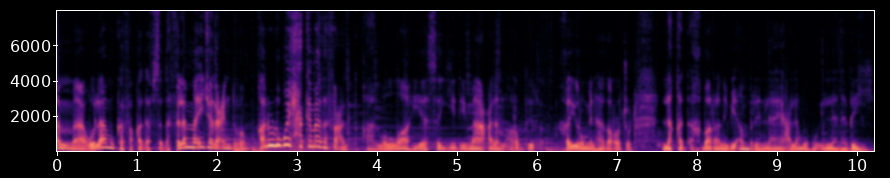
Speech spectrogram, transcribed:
أما غلامك فقد أفسده فلما إجا لعندهم قالوا له ويحك ماذا فعلت؟ قال والله يا سيدي ما على الأرض خير من هذا الرجل. لقد أخبرني بأمر لا يعلمه إلا نبي.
